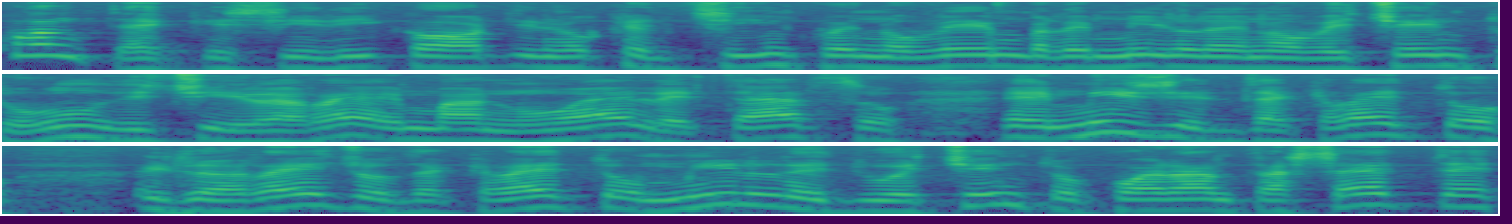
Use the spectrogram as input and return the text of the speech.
Quant'è che si ricordino che il 5 novembre 1911 il re Emanuele III emise il decreto, il regio decreto 1247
